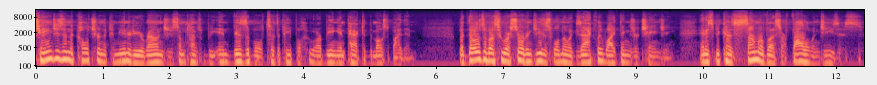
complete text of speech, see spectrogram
Changes in the culture and the community around you sometimes will be invisible to the people who are being impacted the most by them. But those of us who are serving Jesus will know exactly why things are changing. And it's because some of us are following Jesus.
